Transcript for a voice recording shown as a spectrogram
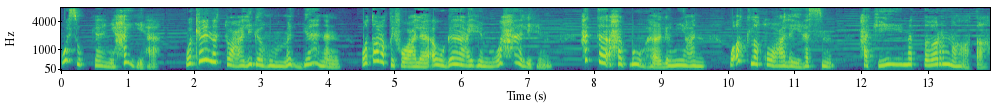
وسكان حيها. وكانت تعالجهم مجانا وتعطف على أوجاعهم وحالهم حتى أحبوها جميعا وأطلقوا عليها اسم حكيمه غرناطه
